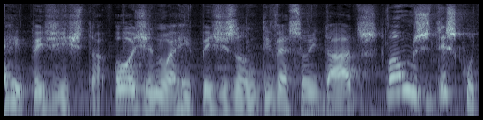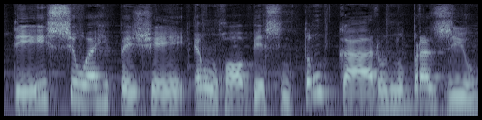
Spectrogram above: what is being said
RPGista! Hoje no RPGizando Diversão e Dados, vamos discutir se o RPG é um hobby assim tão caro no Brasil.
